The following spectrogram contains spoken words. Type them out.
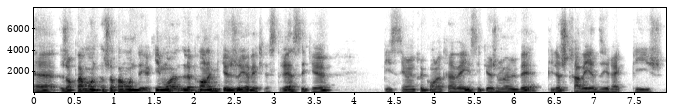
euh, je, reprends mon, je idée. Moi, le problème que j'ai avec le stress, c'est que, puis c'est un truc qu'on a travaillé, c'est que je me levais, puis là, je travaillais direct. Puis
